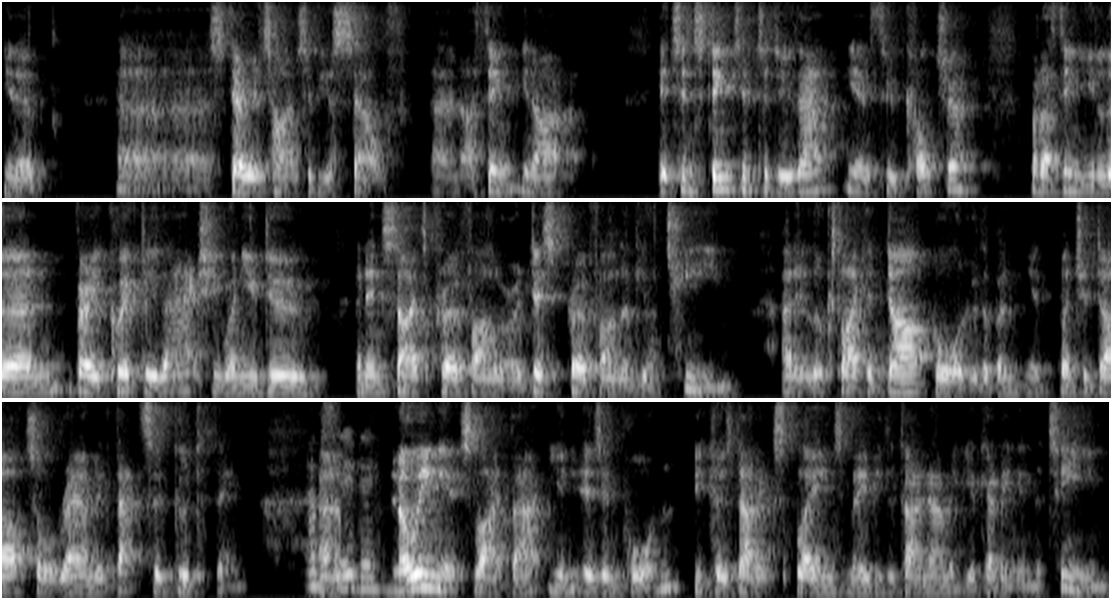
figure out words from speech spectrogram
you know uh, stereotypes of yourself. And I think you know it's instinctive to do that you know through culture, but I think you learn very quickly that actually when you do an insights profile or a disc profile of your team and it looks like a dartboard with a bunch of darts all around it, that's a good thing. Absolutely. Um, knowing it's like that is important because that explains maybe the dynamic you're getting in the team.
